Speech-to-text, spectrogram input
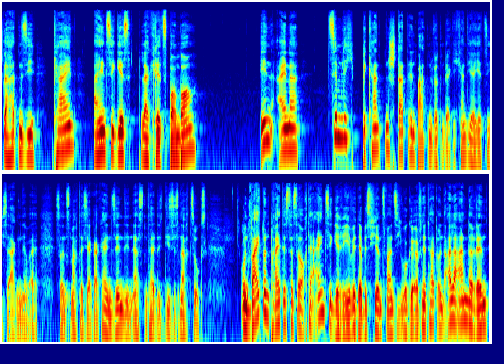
Da hatten sie kein einziges Lakritzbonbon in einer ziemlich bekannten Stadt in Baden-Württemberg. Ich kann die ja jetzt nicht sagen, ne, weil sonst macht das ja gar keinen Sinn, den ersten Teil dieses Nachtzugs. Und weit und breit ist das auch der einzige Rewe, der bis 24 Uhr geöffnet hat und alle anderen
